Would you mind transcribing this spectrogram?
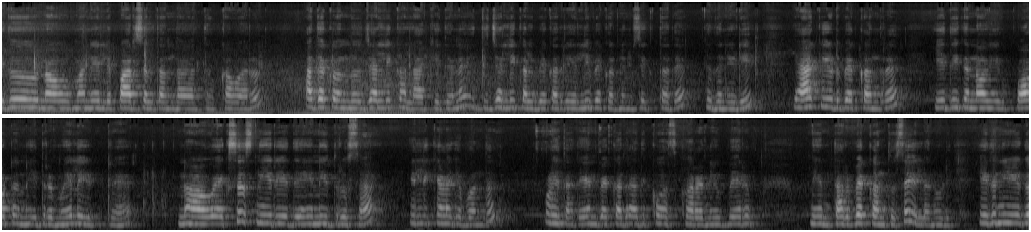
ಇದು ನಾವು ಮನೆಯಲ್ಲಿ ಪಾರ್ಸೆಲ್ ತಂದದ್ದು ಕವರು ಅದಕ್ಕೊಂದು ಜಲ್ಲಿಕಲ್ಲು ಹಾಕಿದ್ದೇನೆ. ಇದು ಜಲ್ಲಿಕಲ್ಲು ಬೇಕಾದರೆ ಎಲ್ಲಿ ಬೇಕಾದ್ರೆ ನಿಮ್ಗೆ ಸಿಗ್ತದೆ. ಇದನ್ನ ಇಡಿ. ಯಾಕೆ ಇಡಬೇಕಂದ್ರೆ, ಇದೀಗ ನಾವು ಈಗ ಪಾಟನ್ನು ಇದ್ರ ಮೇಲೆ ಇಟ್ಟರೆ ನಾವು ಎಕ್ಸಸ್ ನೀರು ಇದೆ, ಏನಿದ್ರೂ ಸಹ ಇಲ್ಲಿ ಕೆಳಗೆ ಬಂದು ಉಳಿತದೆ. ಏನು ಬೇಕಾದರೆ ಅದಕ್ಕೋಸ್ಕರ ನೀವು ಬೇರೆ, ನೀನು ತರಬೇಕಂತೂ ಸಹ ಇಲ್ಲ ನೋಡಿ. ಇದು ನೀವೀಗ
